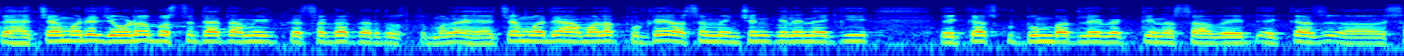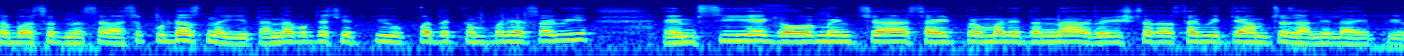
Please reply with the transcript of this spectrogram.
तर ह्याच्यामध्ये जेवढं बसतं त्यात आम्ही सगळं करत असतो. मला ह्याच्यामध्ये आम्हाला कुठे असं मेन्शन केलं नाही की एकाच कुटुंबातले व्यक्ती नसावेत एकाच सभासद नसावे असं कुठंच नाही आहे त्यांना फक्त शेतकरी उत्पादक कंपनी असावी एम सी ए गव्हर्नमेंटच्या साईटप्रमाणे त्यांना रजिस्टर असावी ते आमचं झालेलं आहे पी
